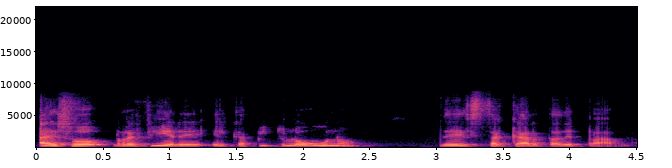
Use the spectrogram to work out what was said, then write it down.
A eso refiere el capítulo 1 de esta carta de Pablo.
